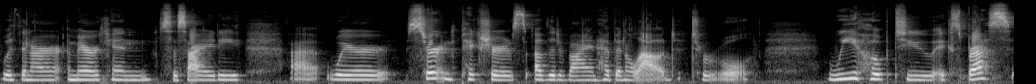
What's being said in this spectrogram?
within our American society uh, where certain pictures of the divine have been allowed to rule. We hope to express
